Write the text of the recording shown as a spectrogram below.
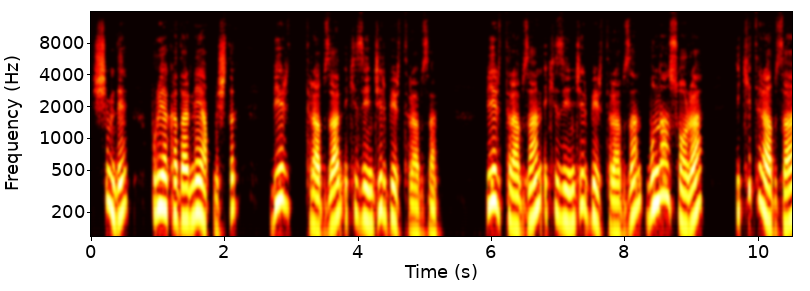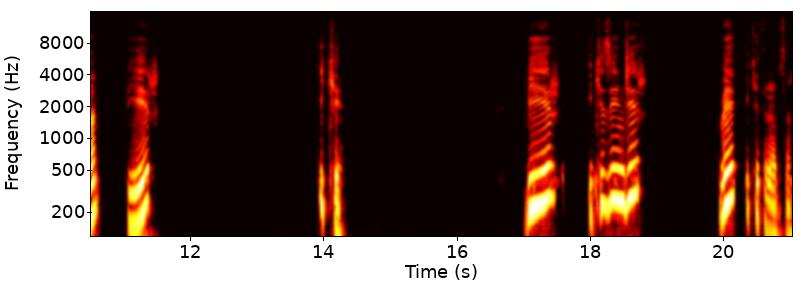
Şimdi buraya kadar ne yapmıştık? Bir trabzan, iki zincir, bir trabzan. Bir trabzan, iki zincir, bir trabzan. Bundan sonra iki trabzan, bir, iki. Bir, iki zincir ve iki trabzan.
